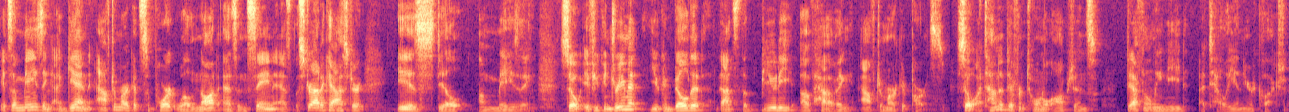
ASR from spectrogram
It's amazing. Again, aftermarket support, while not as insane as the Stratocaster, is still amazing. So if you can dream it, you can build it. That's the beauty of having aftermarket parts. So a ton of different tonal options, definitely need a Tele in your collection.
